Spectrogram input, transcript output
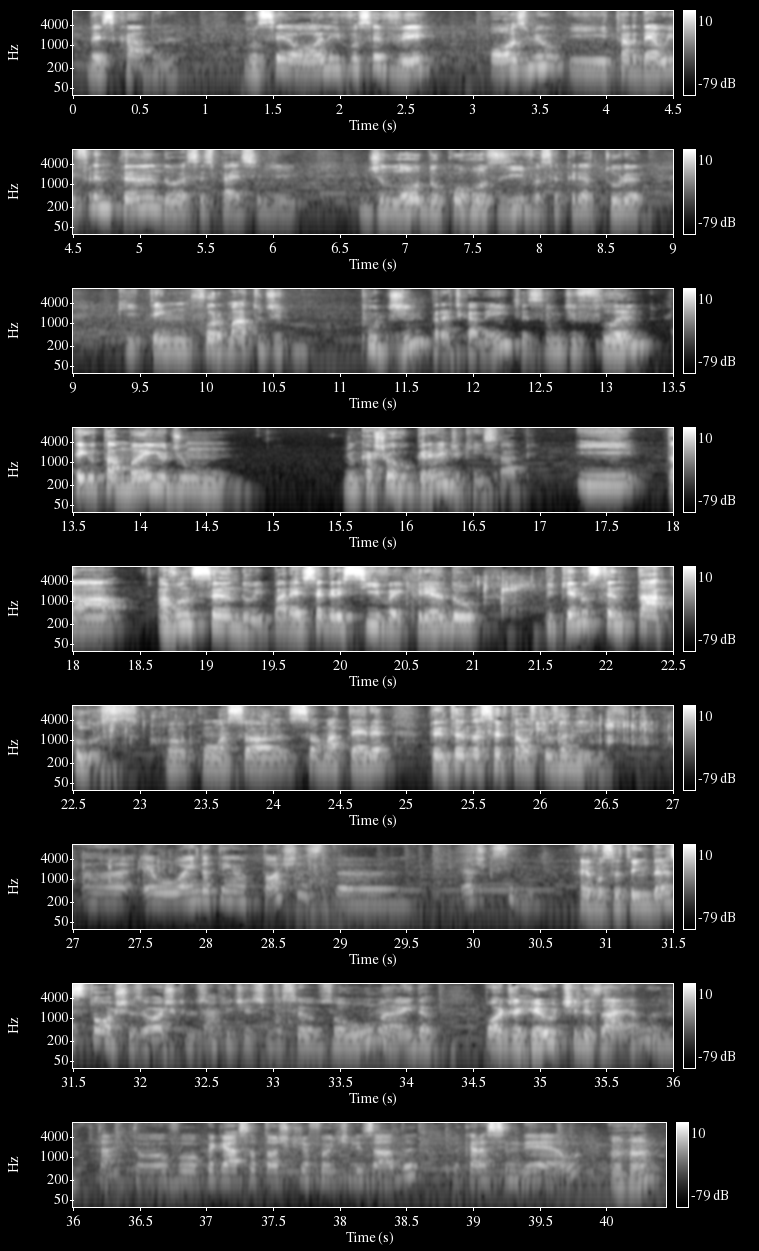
da escada, né? Você olha e você vê Osmio e Tardel enfrentando essa espécie de, de lodo corrosivo, essa criatura que tem um formato de pudim, praticamente, assim, de flan. Tem o tamanho de um, de um cachorro grande, quem sabe. E tá avançando e parece agressiva e criando pequenos tentáculos com, com a sua, sua matéria, tentando acertar os teus amigos. Uh, eu ainda tenho tochas da... Eu acho que sim. É, você tem 10 tochas, eu acho que no tá. seu kit. Se você usou uma, ainda pode reutilizar ela, né? Tá, então eu vou pegar essa tocha que já foi utilizada, eu quero acender ela. Aham. Uhum.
